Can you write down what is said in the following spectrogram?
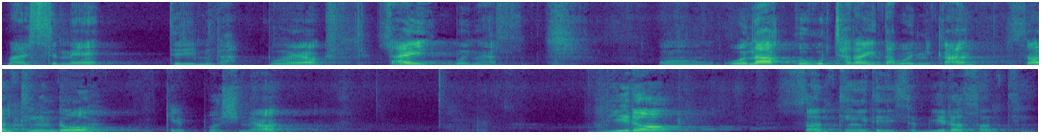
말씀해 드립니다. 보면 사이 뭐냐 어, 워낙 고급 차량이다 보니까 썬팅도 이렇게 보시면 미러 썬팅이 되어 있어 미러 썬팅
